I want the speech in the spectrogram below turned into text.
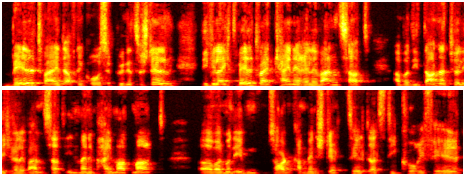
weltweit auf eine große Bühne zu stellen, die vielleicht weltweit keine Relevanz hat, aber die dann natürlich Relevanz hat in meinem Heimatmarkt, weil man eben sagen kann, Mensch, der zählt als die Koryphäe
